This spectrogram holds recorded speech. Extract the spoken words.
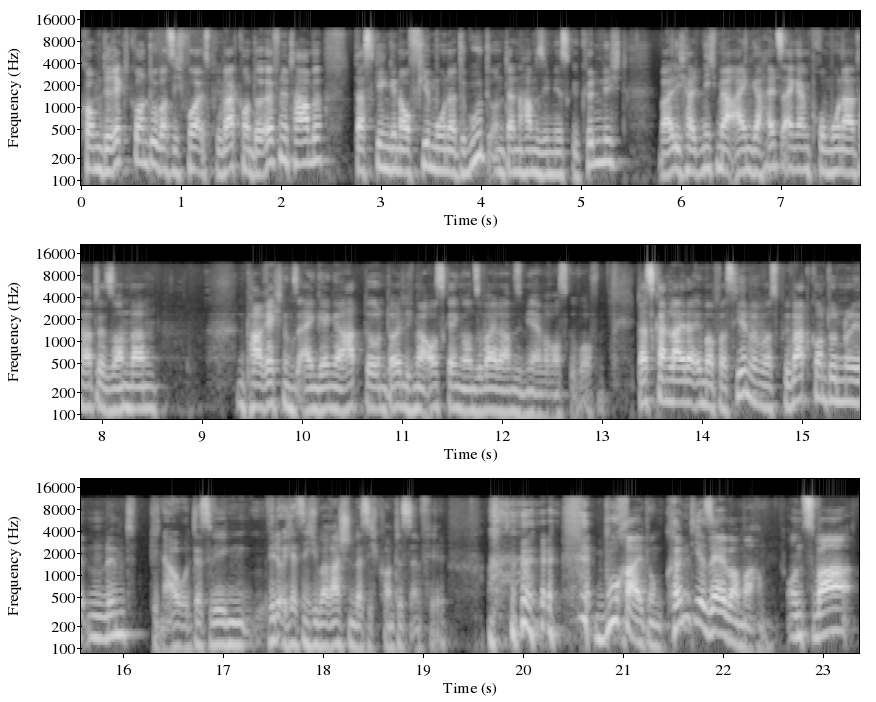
Comdirect-Konto, was ich vorher als Privatkonto eröffnet habe. Das ging genau vier Monate gut und dann haben sie mir es gekündigt, weil ich halt nicht mehr einen Gehaltseingang pro Monat hatte, sondern ein paar Rechnungseingänge hatte und deutlich mehr Ausgänge und so weiter, haben sie mir einfach rausgeworfen. Das kann leider immer passieren, wenn man das Privatkonto nimmt. Genau, deswegen wird euch jetzt nicht überraschen, dass ich Contest empfehle. Buchhaltung könnt ihr selber machen. Und zwar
